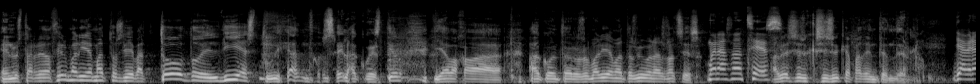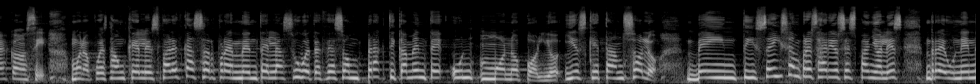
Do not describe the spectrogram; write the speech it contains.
En nuestra redacción María Matos lleva todo el día estudiándose la cuestión y ha bajado a, a contaros. María Matos, muy buenas noches. Buenas noches. A ver si, si soy capaz de entenderlo. Ya verás cómo sí. Bueno, pues aunque les parezca sorprendente, las VTC son prácticamente un monopolio. Y es que tan solo 26 empresarios españoles reúnen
